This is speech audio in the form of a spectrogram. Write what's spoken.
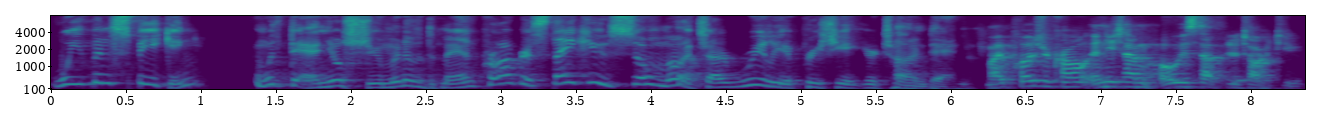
We've been speaking with Daniel Schuman of Demand Progress. Thank you so much. I really appreciate your time, Daniel. My pleasure, Carl. Anytime, always happy to talk to you.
